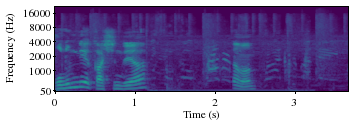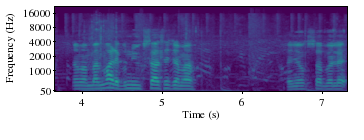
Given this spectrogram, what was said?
kolum niye kaşındı ya? Tamam. Tamam ben var ya bunu yükselteceğim ha. Ben yoksa böyle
